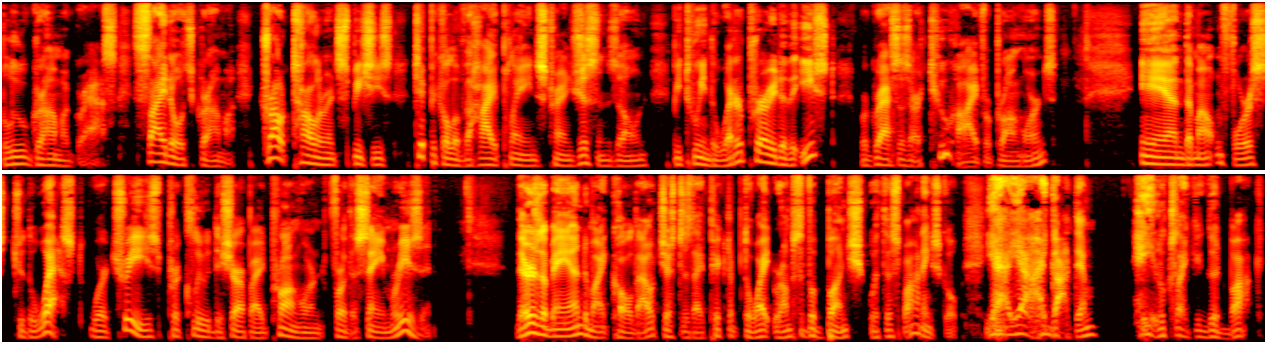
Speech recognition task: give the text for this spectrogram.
blue grama grass, side oats grama, drought tolerant species typical of the high plains transition zone between the wetter prairie to the east, where grasses are too high for pronghorns, and the mountain forest to the west, where trees preclude the sharp eyed pronghorn for the same reason. There's a band, Mike called out just as I picked up the white rumps of a bunch with the spotting scope. Yeah, yeah, I got them. Hey, looks like a good buck.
